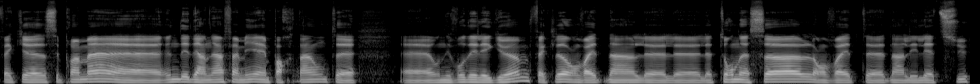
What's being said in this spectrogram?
Fait que c'est probablement une des dernières familles importantes euh, au niveau des légumes. Fait que là, on va être dans le, tournesol, on va être euh, dans les laitues.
